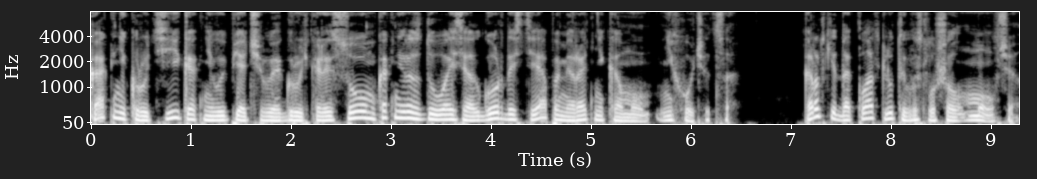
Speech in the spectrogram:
Как ни крути, как ни выпячивая грудь колесом, как ни раздувайся от гордости, а помирать никому не хочется. Короткий доклад Лютый выслушал молча.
